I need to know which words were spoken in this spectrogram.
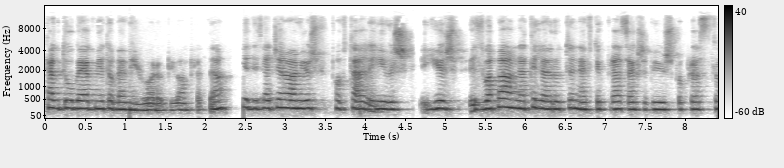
tak długo, jak mnie to bawiło, robiłam, prawda? Kiedy zaczęłam już powtarzać, już, już złapałam na tyle rutynę w tych pracach, żeby już po prostu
